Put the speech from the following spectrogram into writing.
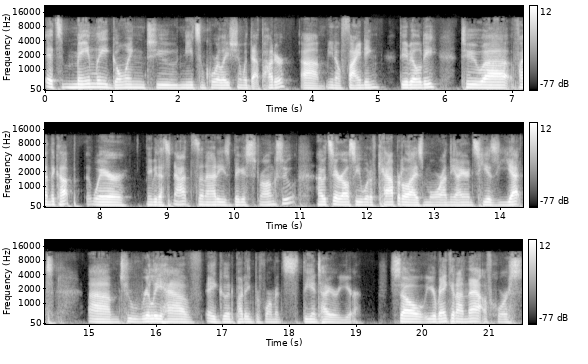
it's mainly going to need some correlation with that putter um, you know finding the ability to uh, find the cup where maybe that's not Zanotti's biggest strong suit i would say or else he would have capitalized more on the irons he has yet um, to really have a good putting performance the entire year so you're banking on that, of course,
